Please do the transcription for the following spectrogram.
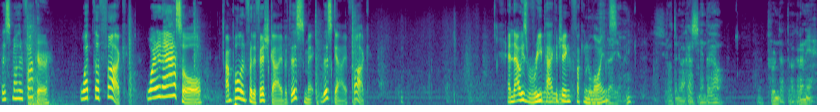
This motherfucker. What the fuck? What an asshole. I'm pulling for the fish guy, but this ma- this guy, fuck. And now he's repackaging fucking フラ loins. イヤーがね素人に分からしねえんだよプロにだって分からね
